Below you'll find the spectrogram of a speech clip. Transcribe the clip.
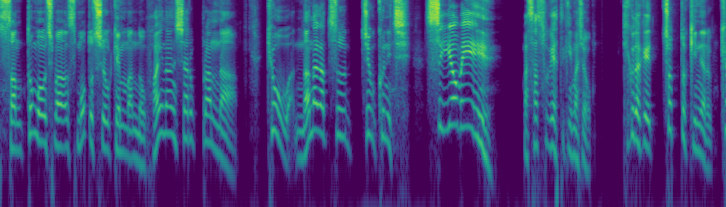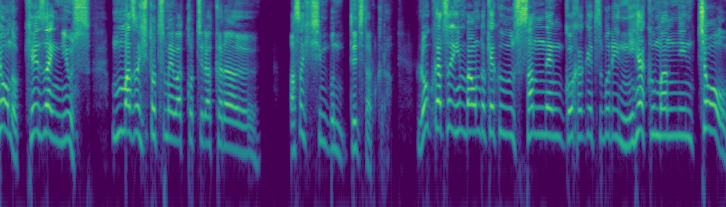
さんと申します。元証券マンのファイナンシャルプランナー。今日は7月19日、水曜日、まあ、早速やっていきましょう。聞くだけちょっと気になる今日の経済ニュース。まず一つ目はこちらから。朝日新聞デジタルから。6月インバウンド客3年5ヶ月ぶり200万人超。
